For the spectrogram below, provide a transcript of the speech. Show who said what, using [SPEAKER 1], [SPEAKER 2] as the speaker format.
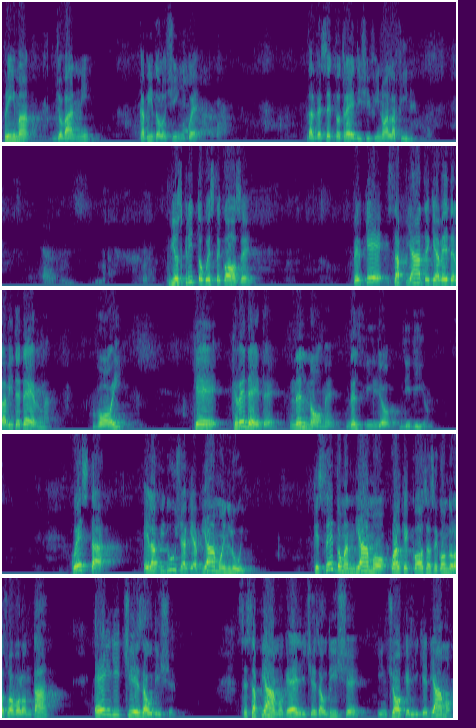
[SPEAKER 1] Prima Giovanni, capitolo 5, dal versetto 13 fino alla fine. Vi ho scritto queste cose perché sappiate che avete la vita eterna, voi che credete nel nome del Figlio di Dio. Questa è la fiducia che abbiamo in Lui, che se domandiamo qualche cosa secondo la sua volontà, Egli ci esaudisce. Se sappiamo che Egli ci esaudisce in ciò che gli chiediamo,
